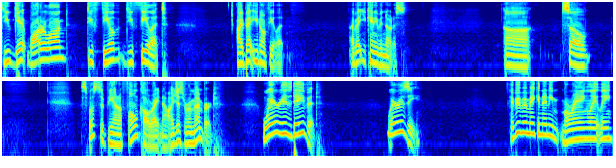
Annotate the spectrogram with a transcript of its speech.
Do you get waterlogged? Do you feel do you feel it? I bet you don't feel it. I bet you can't even notice. Uh so supposed to be on a phone call right now. I just remembered. Where is David? Where is he? Have you been making any meringue lately?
